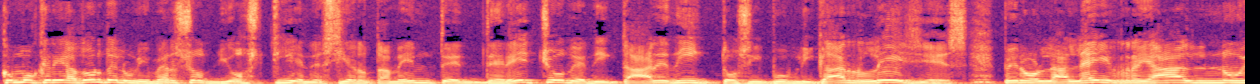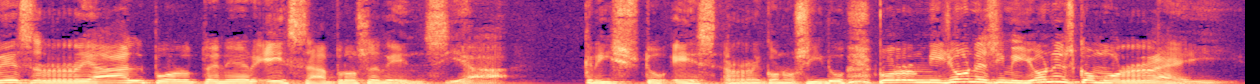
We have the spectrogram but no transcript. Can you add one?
Como creador del universo, Dios tiene ciertamente derecho de dictar edictos y publicar leyes, pero la ley real no es real por tener esa procedencia. Cristo es reconocido por millones y millones como rey.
